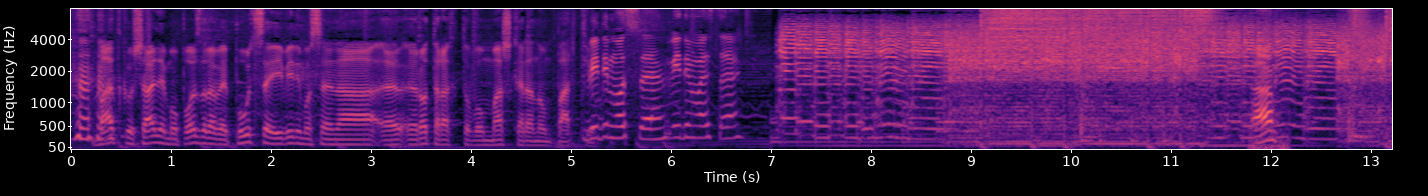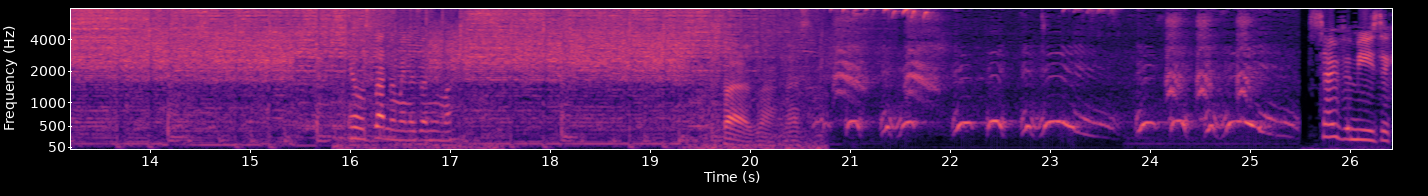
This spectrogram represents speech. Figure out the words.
Matko, šaljemo pozdrave, puce i vidimo se na e, Rotaraktovom maškaranom partiju. vidimo se. Vidimo se. Ah. A? Evo, stvarno me ne zanima. Šta ja znam, ne znam. Sova Music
